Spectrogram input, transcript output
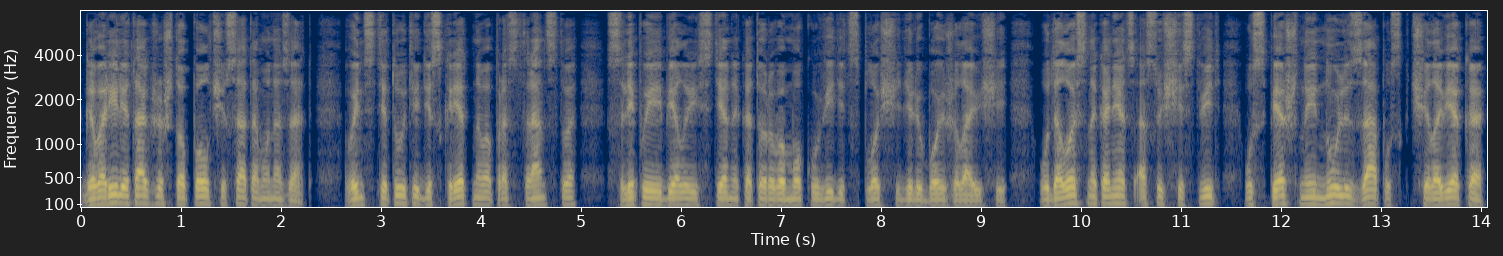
Говорили также, что полчаса тому назад в Институте дискретного пространства, слепые белые стены которого мог увидеть с площади любой желающий, удалось, наконец, осуществить успешный нуль запуск человека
